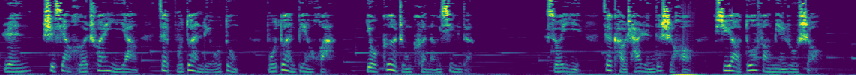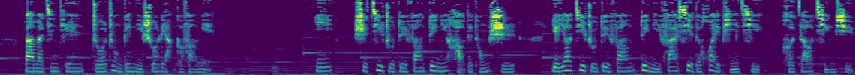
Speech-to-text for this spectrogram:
人是像河川一样在不断流动、不断变化，有各种可能性的。所以在考察人的时候，需要多方面入手。妈妈今天着重跟你说两个方面：一是记住对方对你好的同时，也要记住对方对你发泄的坏脾气和糟情绪。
